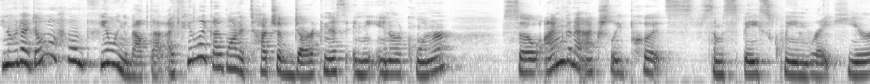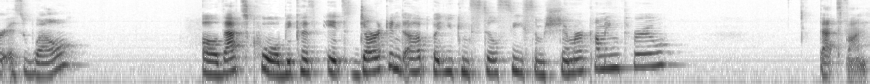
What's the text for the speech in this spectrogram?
You know what? I don't know how I'm feeling about that. I feel like I want a touch of darkness in the inner corner. So I'm going to actually put some Space Queen right here as well. Oh, that's cool because it's darkened up, but you can still see some shimmer coming through. That's fun.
